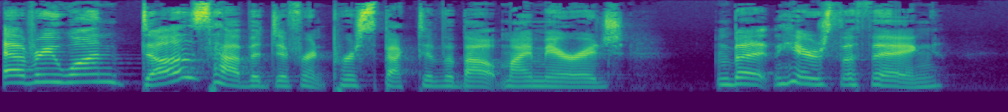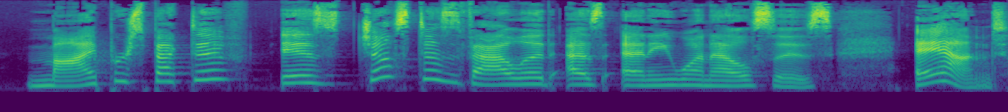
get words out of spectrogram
everyone does have a different perspective about my marriage but here's the thing my perspective is just as valid as anyone else's. And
